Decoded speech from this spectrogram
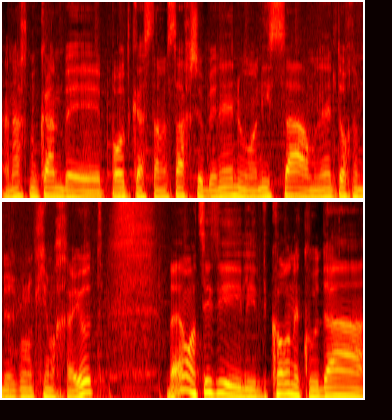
אנחנו כאן בפודקאסט המסך שבינינו, אני סער, מנהל תוכן בארגון לוקחים אחריות, והיום רציתי לדקור נקודה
